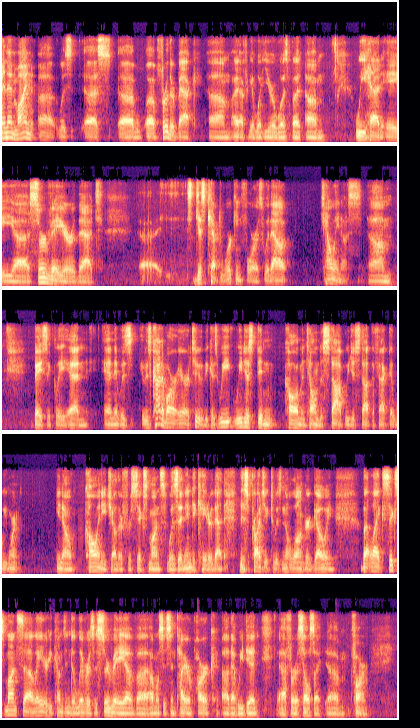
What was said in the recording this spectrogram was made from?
And then mine uh, was uh, uh, uh, further back. Um, I, I, forget what year it was, but um, we had a surveyor that just kept working for us without telling us, um, basically. And and it was it was kind of our error too because we we just didn't call him and tell him to stop. We just thought the fact that we weren't, you know, calling each other for six months was an indicator that this project was no longer going. But like six months uh, later, he comes and delivers a survey of uh, almost this entire park uh, that we did uh, for a cell site um, farm,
